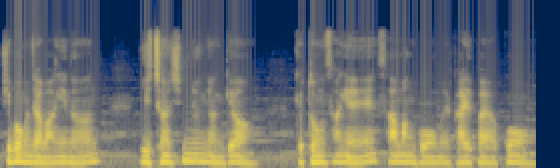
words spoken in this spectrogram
피보험자 망인은 2016년경 교통상해 사망보험을 가입하였고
